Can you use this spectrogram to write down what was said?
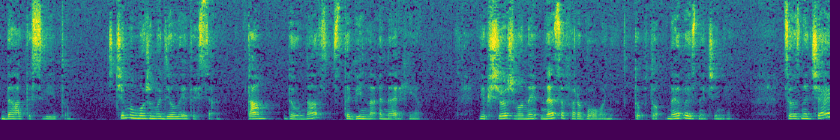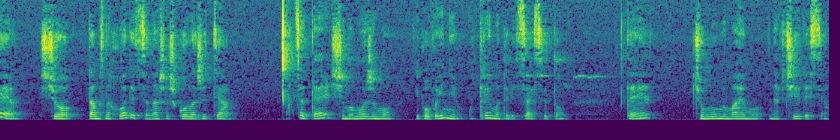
дати світу, з чим ми можемо ділитися там, де у нас стабільна енергія. Якщо ж вони не зафарбовані, тобто не визначені, це означає, що там знаходиться наша школа життя. Це те, що ми можемо і повинні отримати від Всесвіту, те, чому ми маємо навчитися.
